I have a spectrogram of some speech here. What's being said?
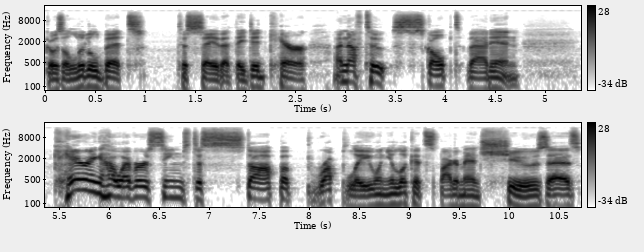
Goes a little bit to say that they did care enough to sculpt that in. Caring, however, seems to stop abruptly when you look at Spider-Man's shoes, as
